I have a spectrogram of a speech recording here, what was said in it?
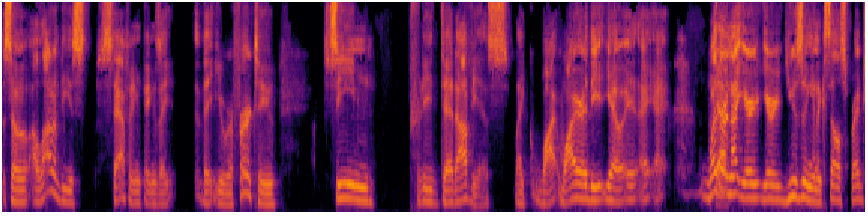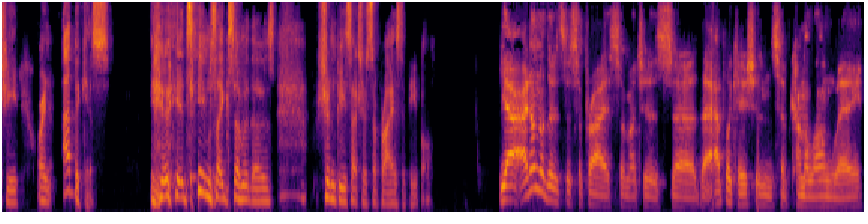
So a lot of these staffing things that that you refer to seem pretty dead obvious. Like why why are the you know I, I, whether yeah. or not you're you're using an Excel spreadsheet or an abacus, it seems like some of those shouldn't be such a surprise to people. Yeah, I don't know that it's a surprise so much as uh, the applications have come a long way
